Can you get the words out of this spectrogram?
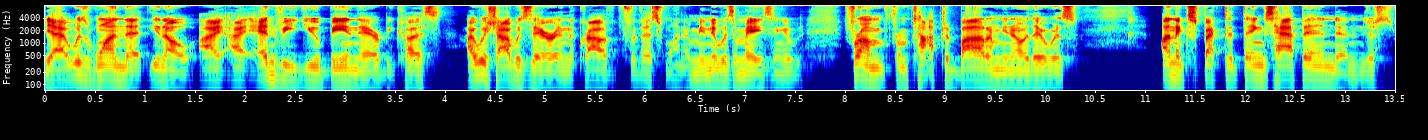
Yeah, it was one that, you know, I, I envied you being there because I wish I was there in the crowd for this one. I mean, it was amazing. It, from from top to bottom, you know, there was unexpected things happened and just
